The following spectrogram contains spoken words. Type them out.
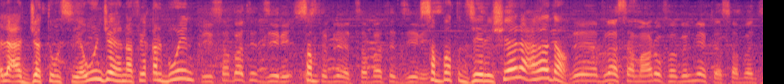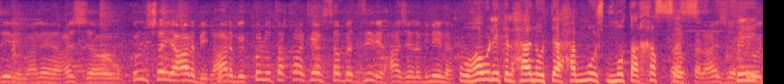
العجة التونسية. وين جا هنا في قلب وين؟ في صبات تزيري صب- صب بلاد صبات تزيري صبط تزيري شارع هذا؟ بلاصة معروفة بالميكا صبات زيري معناها عجة وكل شيء عربي. العربي كله تلقاه كيف صبات زيري الحاجة البنينه وهوليك الحانوت تاع حموش متخصص العجة في فرود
